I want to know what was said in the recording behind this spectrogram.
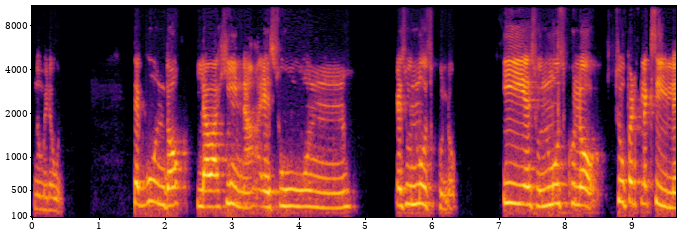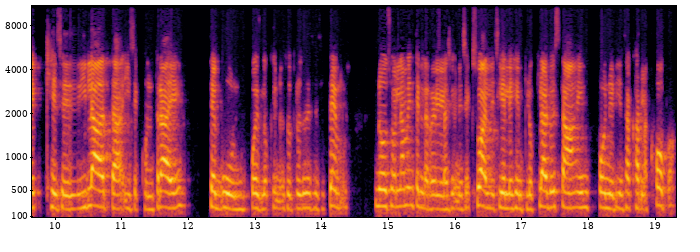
número uno. Segundo, la vagina es un, es un músculo y es un músculo súper flexible que se dilata y se contrae según pues lo que nosotros necesitemos, no solamente en las relaciones sexuales y el ejemplo claro está en poner y en sacar la copa.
